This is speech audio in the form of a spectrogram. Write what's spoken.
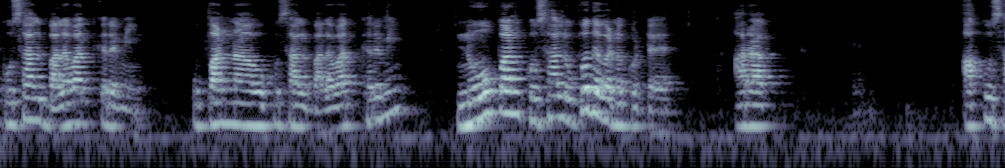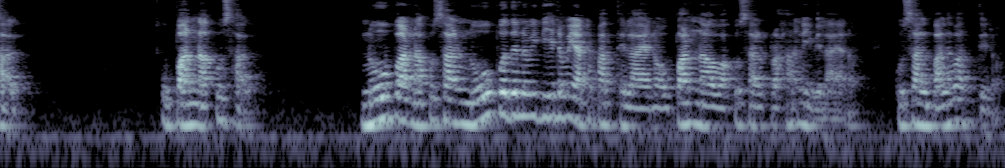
කුසල් බලවත් කරමින් උපන්නාව කුසල් බලවත් කරමින් නෝපන් කුසල් උපදවනකොට අරක් අකුසල් උපන් අකුසල් නූපන් අකුසල් නූපදන විදිහටම යටපත් වෙලා යන උපන්නාව අකුසල් ප්‍රහණය වෙලා යන කුසල් බලවත්වෙනවා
